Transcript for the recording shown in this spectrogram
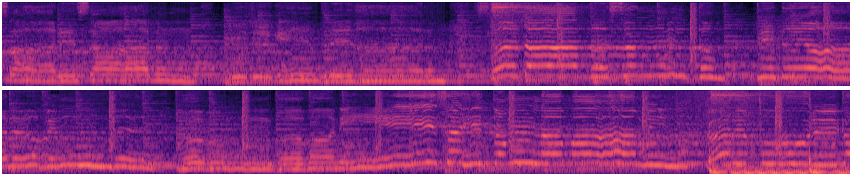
संसार सारम भुजगेन्द्रहारम सदा वसन्तं हृदयारविन्दे भवं भवानी सहितं नमामि। कर्पूरगौरं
